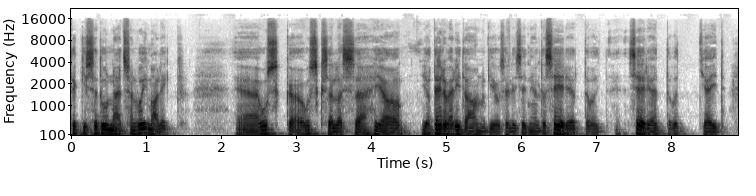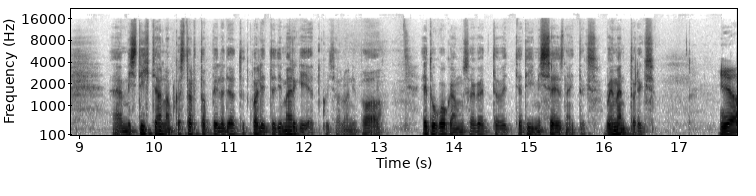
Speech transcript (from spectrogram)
tekkis see tunne, et see on võimalik, usk, usk sellesse ja, ja terve rida ongi ju selliseid nii-öelda seeriaettevõt-, seeriaettevõtjaid, mis tihti annab ka startup'ile teatud kvaliteedimärgi, et kui seal on juba edukogemusega ettevõtja tiimis sees näiteks või mentoriks. ja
